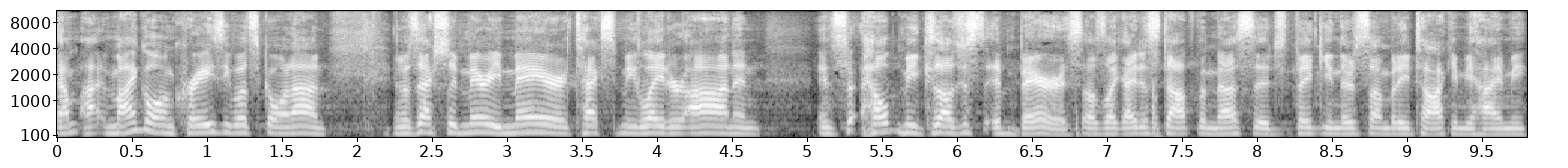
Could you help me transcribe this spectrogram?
Am, am I going crazy? What's going on? And it was actually Mary Mayer texted me later on and and so helped me because I was just embarrassed. I was like, I just stopped the message thinking there's somebody talking behind me.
